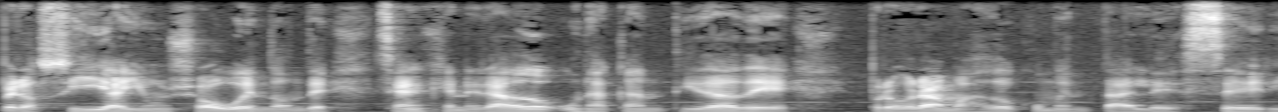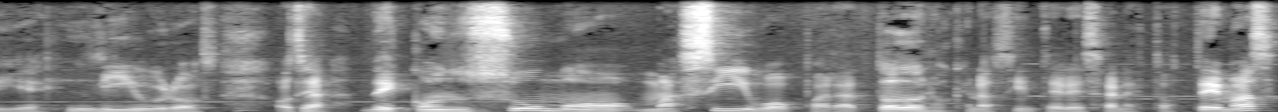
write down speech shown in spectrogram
Pero sí hay un show en donde se han generado una cantidad de programas documentales, series, libros, o sea, de consumo masivo para todos los que nos interesan estos temas,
